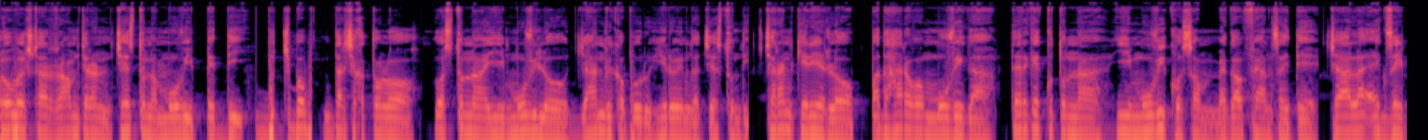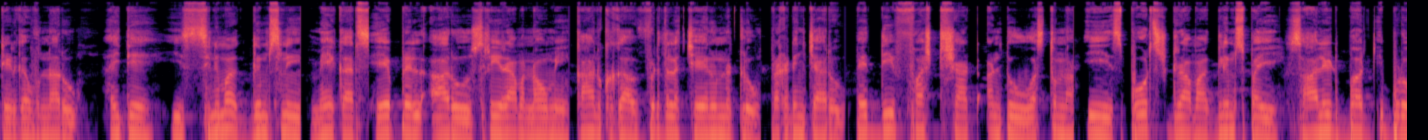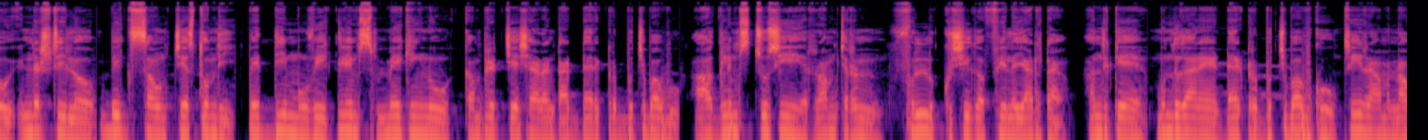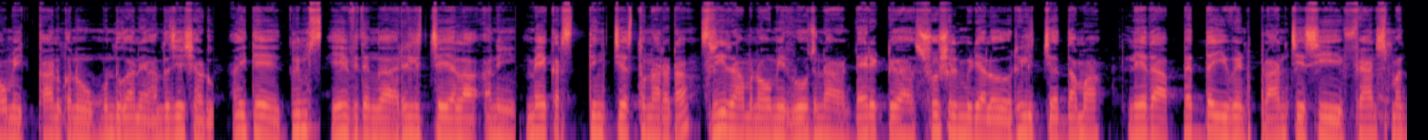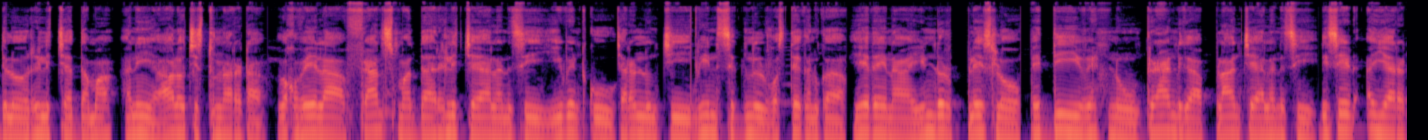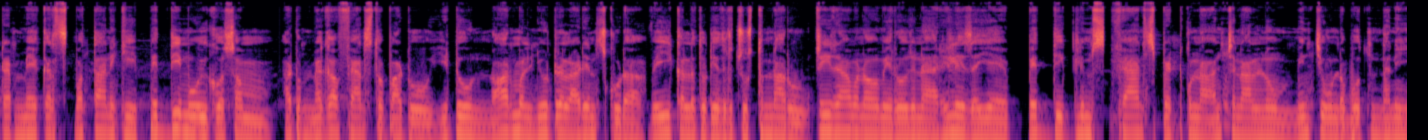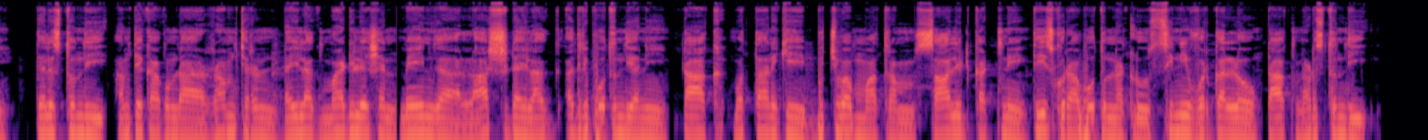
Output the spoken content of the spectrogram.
Global star Ram Charan చేస్తున్న movie Peddi Buchibabu దర్శకత్వంలో వస్తున్న ఈ మూవీలో జాన్వీ కపూర్ హీరోయిన్గా చేస్తుంది. చరణ్ కెరియర్లో పదహారవ మూవీగా తెరకెక్కుతున్న ఈ మూవీ కోసం మెగా ఫ్యాన్స్ అయితే చాలా ఎగ్జైటెడ్గా ఉన్నారు. అయితే ఈ సినిమా గ్లిమ్స్ని మేకర్స్ ఏప్రిల్ ఆరు శ్రీరామ నవమి కానుకగా విడుదల చేయనున్నట్లు ప్రకటించారు. పెద్ది ఫస్ట్ షాట్ అంటూ వస్తున్న ఈ స్పోర్ట్స్ డ్రామా గ్లిమ్స్ పై సాలిడ్ బర్డ్ ఇప్పుడు ఇండస్ట్రీలో బిగ్ సౌండ్ చేస్తుంది. పెద్ది మూవీ గ్లిమ్స్ మేకింగ్ను కంప్లీట్ చేశాడంట డైరెక్టర్ బుచ్చబాబు. ఆ గ్లిమ్స్ చూసి రామ్ చరణ్ ఫుల్ ఖుషీగా ఫీల్ అయ్యాడట. అందుకే ముందుగానే డైరెక్టర్ బుచ్చిబాబుకు శ్రీరామనవమి కానుకను ముందుగానే అందజేశాడు. అయితే క్లిమ్స్ ఏ విధంగా రిలీజ్ చేయాలా అని మేకర్స్ థింక్ చేస్తున్నారట. శ్రీరామనవమి రోజున డైరెక్ట్గా సోషల్ మీడియాలో రిలీజ్ చేద్దామా? లేదా పెద్ద ఈవెంట్ ప్లాన్ చేసి ఫ్యాన్స్ మధ్యలో రిలీజ్ చేద్దామా అని ఆలోచిస్తున్నారట. ఒకవేళ ఫ్యాన్స్ మధ్య రిలీజ్ చేయాలనేసి ఈవెంట్కు చరణ్ నుంచి గ్రీన్ సిగ్నల్ వస్తే కనుక ఏదైనా ఇండోర్ ప్లేస్లో పెద్ద ఈవెంట్ను గ్రాండ్గా ప్లాన్ చేయాలనేసి డిసైడ్ అయ్యారట మేకర్స్. మొత్తానికి పెద్ద మూవీ కోసం అటు మెగా ఫ్యాన్స్తో పాటు ఇటు నార్మల్ న్యూట్రల్ ఆడియన్స్ కూడా వెయ్యి కళ్ళతో ఎదురు చూస్తున్నారు శ్రీరామనవమి రోజున రిలీజ్ అయ్యే పెద్ద గ్లిమ్స్ ఫ్యాన్స్ పెట్టుకున్న అంచనాలను మించి ఉండబోతుందని తెలుస్తుంది. అంతేకాకుండా రామ్ చరణ్ డైలాగ్ మాడ్యులేషన్ మెయిన్గా లాస్ట్ డైలాగ్ అదిరిపోతుంది అని టాక్ మొత్తానికి బుచ్చిబాబు మాత్రం సాలిడ్ కట్ని తీసుకురాబోతున్నట్లు సినీ వర్గాల్లో టాక్ నడుస్తుంది.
